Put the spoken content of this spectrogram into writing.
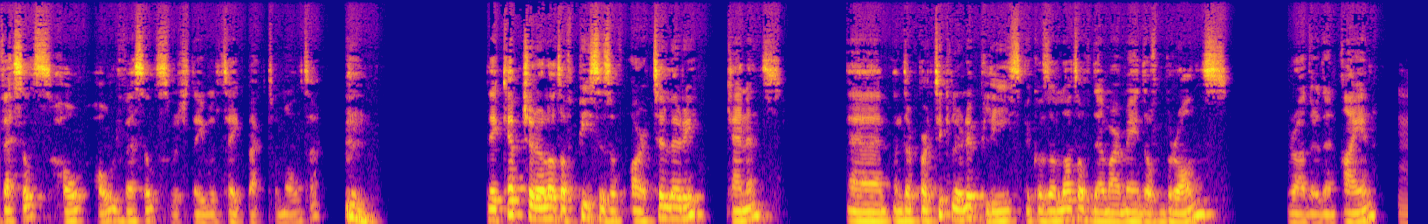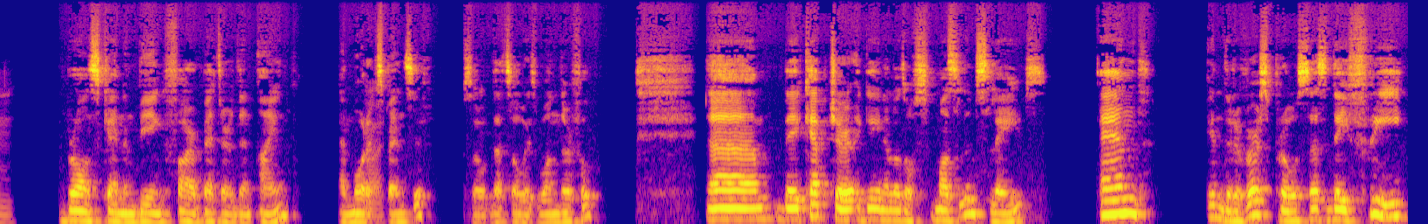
vessels, whole, whole vessels, which they will take back to Malta. they capture a lot of pieces of artillery, cannons, and, and, they're particularly pleased because a lot of them are made of bronze rather than iron. Mm. Bronze cannon being far better than iron and more right. expensive, so that's always wonderful. Um, they capture again a lot of Muslim slaves, and in the reverse process, they free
